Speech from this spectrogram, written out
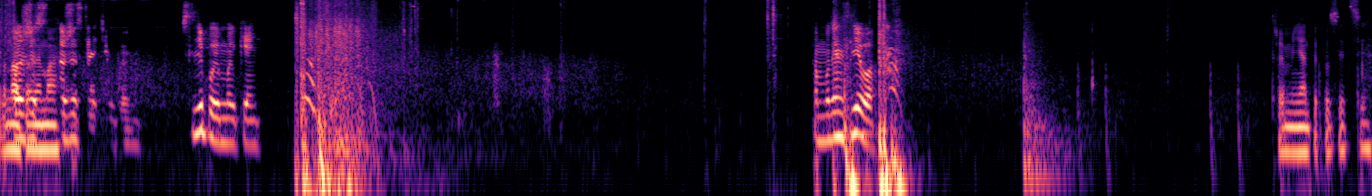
Гранати Теж, нема. теж з третім конем. Сліпуй мой кінь. Там один зліва. Треба міняти позиції.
